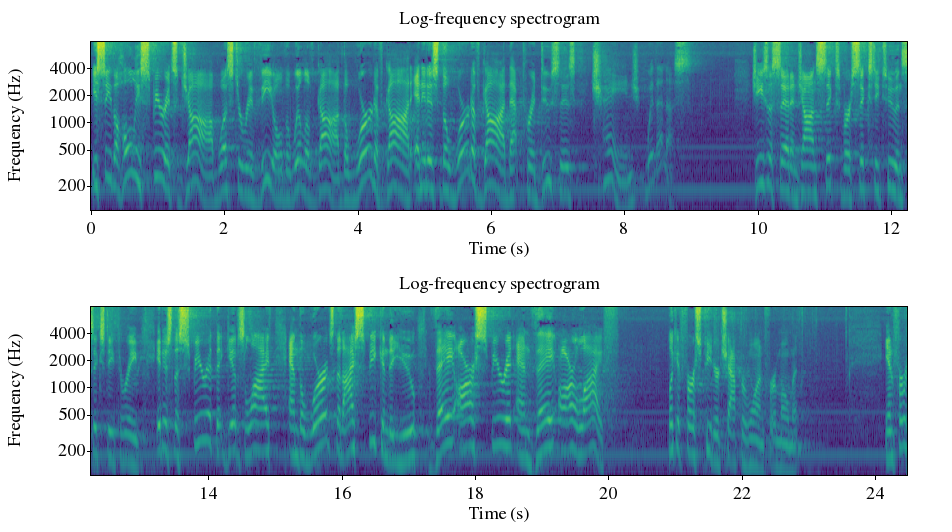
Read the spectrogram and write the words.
You see, the Holy Spirit's job was to reveal the will of God, the Word of God, and it is the Word of God that produces change within us. Jesus said in John 6, verse 62 and 63, It is the Spirit that gives life, and the words that I speak unto you, they are spirit and they are life. Look at 1 Peter chapter 1 for a moment. In 1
